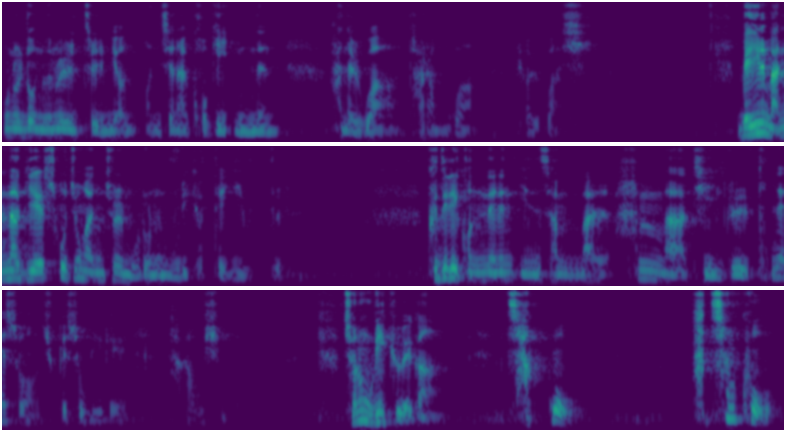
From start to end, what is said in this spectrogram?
오늘도 눈을 들면 언제나 거기 있는 하늘과 바람과 별과 시. 매일 만나기에 소중한 줄 모르는 우리 곁의 이웃들. 그들이 건네는 인사말 한마디를 통해서 주께서 우리에게 다가오십니다. 저는 우리 교회가 작고 하찮고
